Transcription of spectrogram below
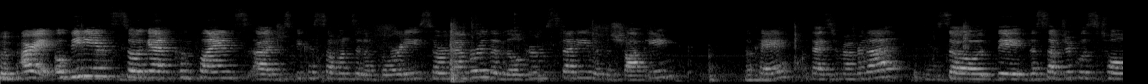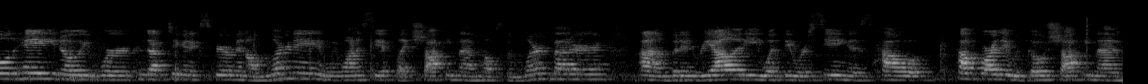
All right, obedience. So again, compliance. Uh, just because someone's an authority. So remember the Milgram study with the shocking. Okay, you guys remember that? So the the subject was told, hey, you know, we're conducting an experiment on learning, and we want to see if like shocking them helps them learn better. Um, but in reality, what they were seeing is how how far they would go shocking them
